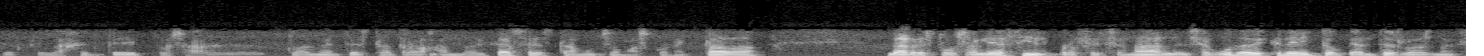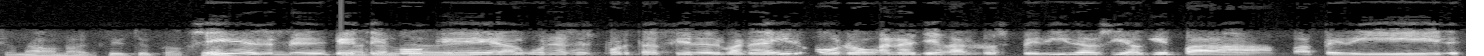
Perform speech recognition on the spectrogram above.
porque la gente pues actualmente está trabajando de casa, está mucho más conectada, la responsabilidad civil profesional, el seguro de crédito que antes lo has mencionado, ¿no? El crédito y coacción. Sí, me, temo que algunas exportaciones van a ir o no van a llegar los pedidos y alguien va, va a pedir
